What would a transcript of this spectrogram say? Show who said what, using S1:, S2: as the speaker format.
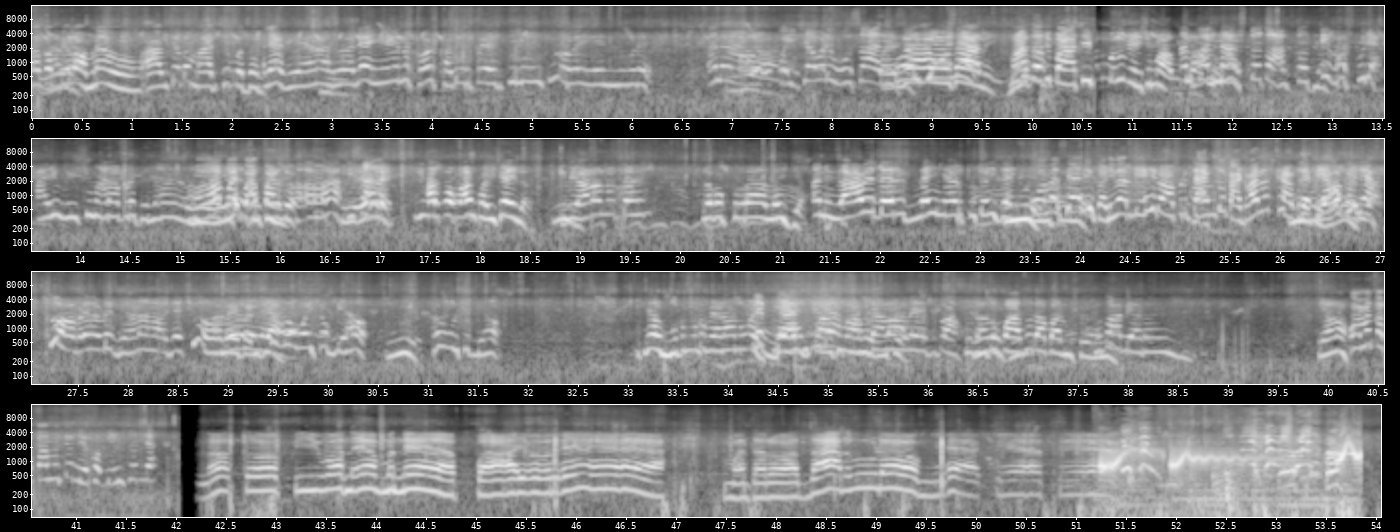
S1: નકર પેલો હમણાં આવશે તો મારશે બધા
S2: અલ્યા વેણા છો. એને ખબર ખબર પડતી નહીં શું હવે એ નીવડે અને પૈસા વળી ઓછા આલી.
S1: પૈસા ઓછા આલી. મારે તો હજી બાકી બધું વેચીમાં આવું
S2: અને કોઈ નાસ્તો તો આપતો જ નહીં. આયુ વીસી મારા આપણે પેલા
S1: હા, ભાઈ, બાપ પાડજો.
S2: હા,
S1: એ લે. આ પૈસા લે ઈ વ્યાણાનું જ નહીં લોકો થોડા લઈ ગયા.
S2: અને આવે દરેક લઈને હેડતું થઈ જાય.
S1: ઓમે ની ઘડી વાર બેહી રહો આપણે ટાઈમ તો કાઢવાનો જ છે. આપણે બે વખત
S2: શું આપણે આપણે વેણા હજે શું
S1: અમે પૈસા.
S2: બેહો હોય તો બેહો. હવે હોય તો બેહો.
S1: યાર મોટું મોટું બેણાનું હોય.
S2: બે
S1: પાછું
S2: આવે. તો આખું
S1: હું તો પાછું દાબાનું છે.
S2: તો આ બેઠો એમ.
S1: અમે કપામાં તો દેખો બેસો લે
S3: ન તો પીવને મને પાયો રે. મધરો દારૂડો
